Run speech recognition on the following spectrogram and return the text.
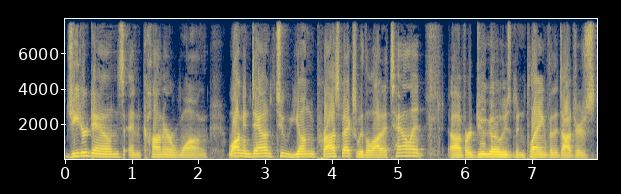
Jeter Downs, and Connor Wong. Wong and Downs, two young prospects with a lot of talent. Uh, Verdugo, who's been playing for the Dodgers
